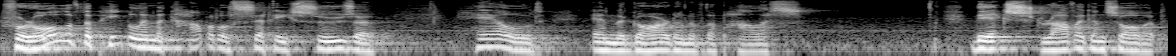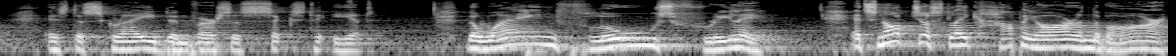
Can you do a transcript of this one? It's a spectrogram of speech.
for all of the people in the capital city, Susa, held in the garden of the palace. The extravagance of it is described in verses 6 to 8. The wine flows freely it's not just like happy hour in the bar.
